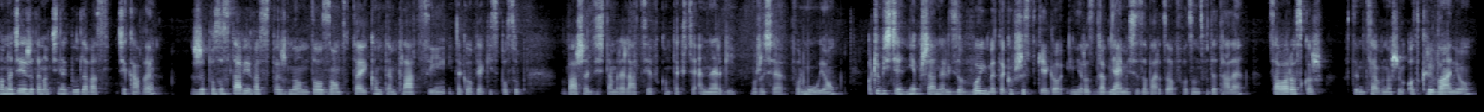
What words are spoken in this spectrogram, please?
Mam nadzieję, że ten odcinek był dla Was ciekawy, że pozostawi Was z pewną dozą tutaj kontemplacji i tego, w jaki sposób Wasze gdzieś tam relacje w kontekście energii może się formułują. Oczywiście nie przeanalizowujmy tego wszystkiego i nie rozdrabniajmy się za bardzo, wchodząc w detale. Cała rozkosz w tym całym naszym odkrywaniu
